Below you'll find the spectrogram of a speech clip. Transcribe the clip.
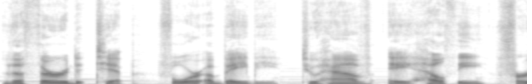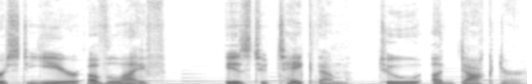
The third tip for a baby to have a healthy first year of life is to take them to a doctor.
